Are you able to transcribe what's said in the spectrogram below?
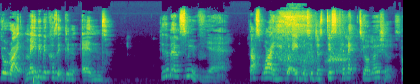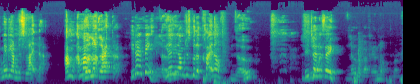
you're right. Maybe because it didn't end. It didn't end smooth. Yeah. That's why you were able to just disconnect your emotions. But maybe I'm just like that. I'm. I'm You're not like that. You don't think? No. You don't think I'm just good at cutting off? No. What are you trying to say? No, bruv, you're not, bruv.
